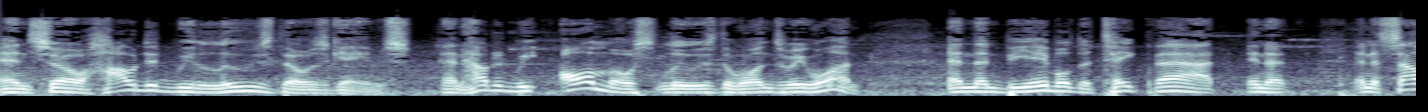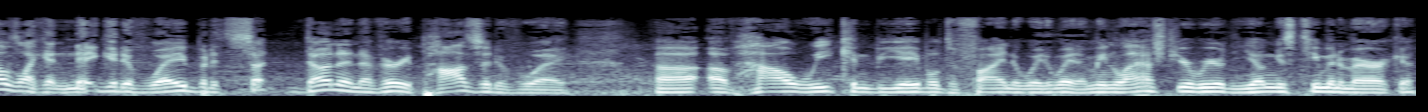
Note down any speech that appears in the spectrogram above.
And so, how did we lose those games? And how did we almost lose the ones we won? And then be able to take that in a, and it sounds like a negative way, but it's done in a very positive way uh, of how we can be able to find a way to win. I mean, last year we were the youngest team in America,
